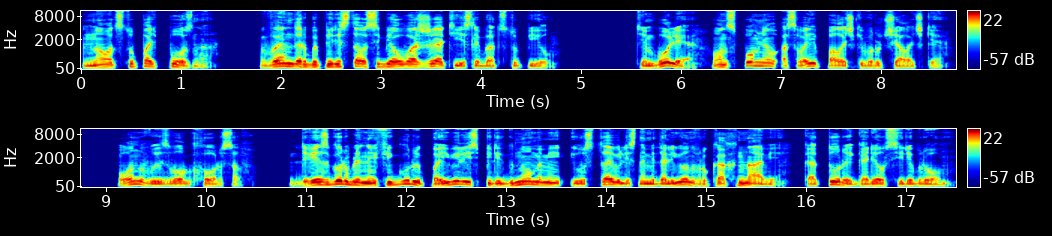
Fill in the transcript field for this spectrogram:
но отступать поздно. Вендер бы перестал себя уважать, если бы отступил. Тем более, он вспомнил о своей палочке-выручалочке. Он вызвал гхорсов. Две сгорбленные фигуры появились перед гномами и уставились на медальон в руках Нави, который горел серебром.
